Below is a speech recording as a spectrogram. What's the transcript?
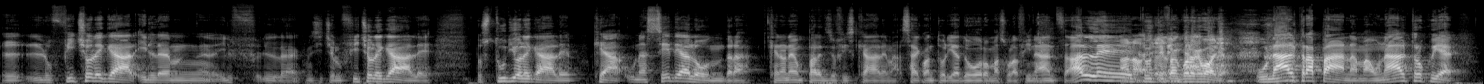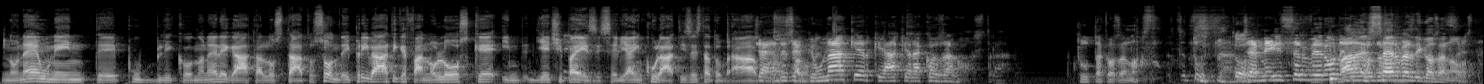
l'ufficio legale, il, um, il il- come si dice, l'ufficio legale, lo studio legale che ha una sede a Londra, che non è un paradiso fiscale, ma sai quanto li adoro, ma sulla finanza, alle, Ah, no, tutti sì. fanno quello che vogliono. Un'altra a Panama, un altro qui è, non è un ente pubblico, non è legato allo Stato, sono dei privati che fanno losche in 10 paesi, se li hai inculati sei stato bravo. Cioè, ad esempio, un hacker che hackera Cosa Nostra. Tutta cosa nostra. Tutta. Tutto. Cioè, il serverone di nel server Nostra. di cosa nostra.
